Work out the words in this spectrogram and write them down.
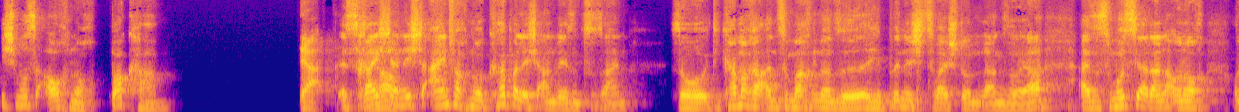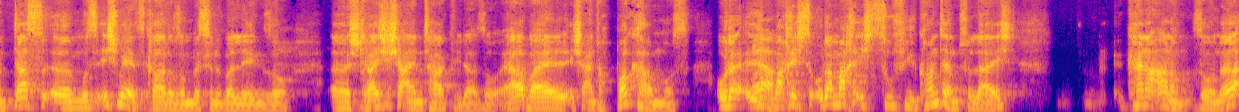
ich muss auch noch Bock haben. Ja. Es reicht genau. ja nicht einfach nur körperlich anwesend zu sein. So die Kamera anzumachen und dann so, äh, hier bin ich zwei Stunden lang so, ja. Also es muss ja dann auch noch, und das äh, muss ich mir jetzt gerade so ein bisschen überlegen, so, äh, streiche ich einen Tag wieder so, ja, weil ich einfach Bock haben muss. Oder äh, ja. mache ich oder mache ich zu viel Content vielleicht? Keine Ahnung, so, ne?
